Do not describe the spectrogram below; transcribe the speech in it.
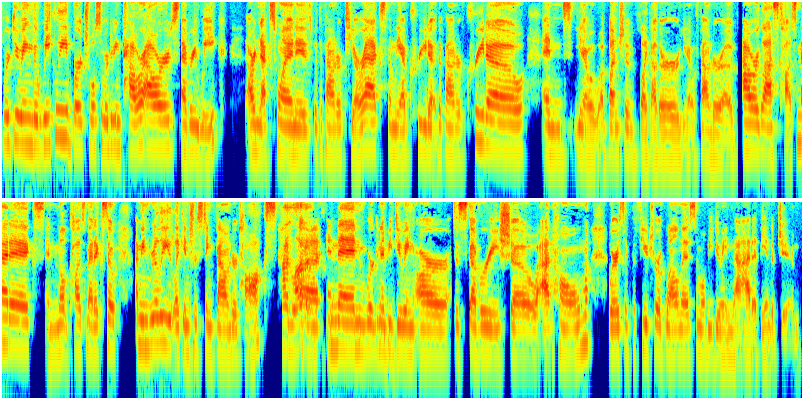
We're doing the weekly virtual. So we're doing power hours every week. Our next one is with the founder of TRX. Then we have Credo, the founder of Credo, and you know a bunch of like other you know founder of Hourglass Cosmetics and Milk Cosmetics. So I mean, really like interesting founder talks. I love uh, it. And then we're going to be doing our discovery show at home, where it's like the future of wellness, and we'll be doing that at the end of June.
